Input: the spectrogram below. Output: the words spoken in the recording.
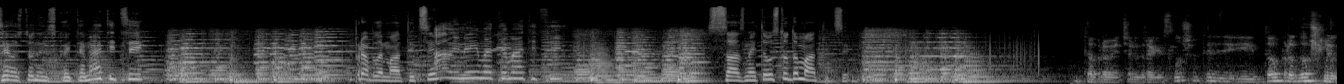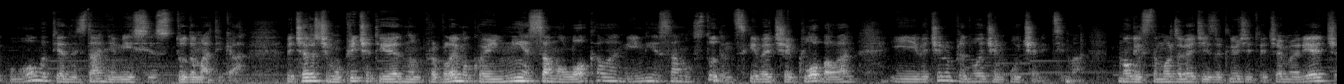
sve o studentskoj tematici, Problematici. ali ne i matematici. Saznajte u Studomatici. Dobro večer, dragi slušatelji, i dobrodošli u ovo tjedno izdanje emisije Studomatika. Večeras ćemo pričati o jednom problemu koji nije samo lokalan i nije samo studentski, već je globalan i većinu predvođen učenicima. Mogli ste možda već i zaključiti o čemu je riječ,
